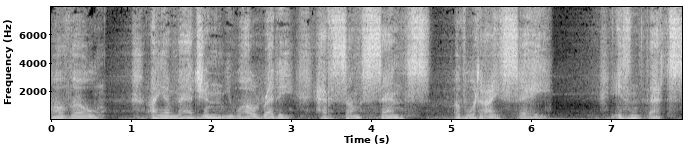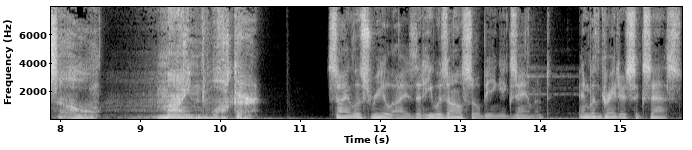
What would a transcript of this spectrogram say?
Although, I imagine you already have some sense of what I say. Isn't that so, Mind Walker? Silas realized that he was also being examined, and with greater success.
